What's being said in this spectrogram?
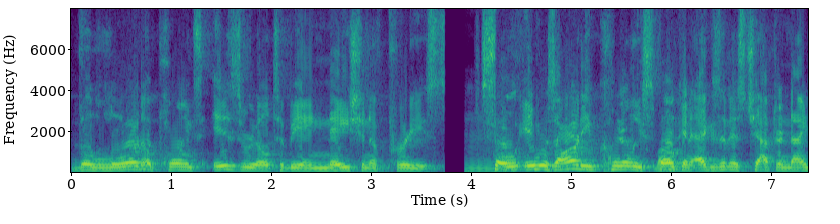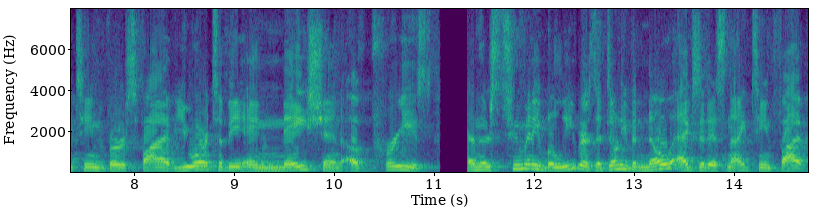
The Lord appoints Israel to be a nation of priests. Mm. So it was already clearly spoken. Exodus chapter 19, verse 5. You are to be a mm-hmm. nation of priests. And there's too many believers that don't even know Exodus 19:5,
